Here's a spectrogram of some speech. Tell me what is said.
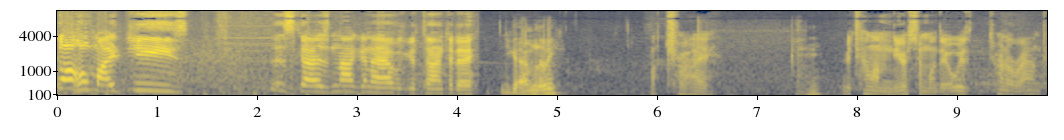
oh my jeez! This guy's not gonna have a good time today. You got him, Louis? I'll try. Okay. Every time I'm near someone, they always turn around.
